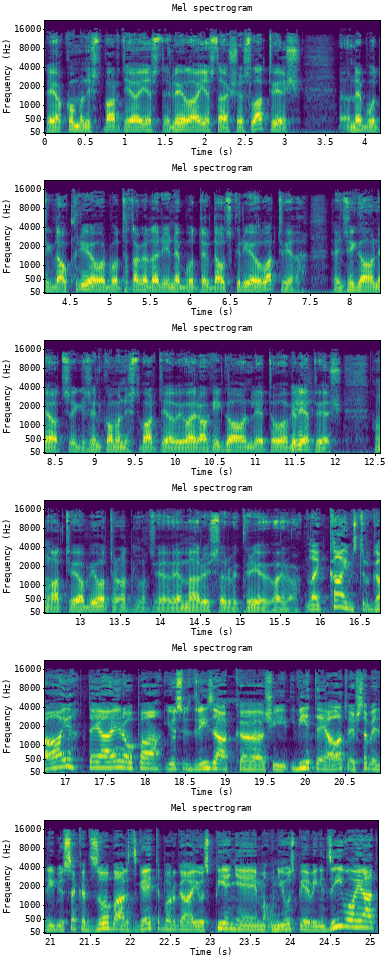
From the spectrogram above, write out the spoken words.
tajā komunistu partijā iest, lielā iestājušies latvieši, nebūtu tik daudz krievu, varbūt tagad arī nebūtu tik daudz krievu Latvijā. Pēc Igaunijā, cik zinu, komunistu partijā bija vairāk Igauni, Lietuvā bija lietuvieši. Un Latvijā bija otrādi. Latvijā vienmēr bija krievi vairāk. Lai kā jums tur gāja tajā Eiropā, jūs visdrīzāk šī vietējā latviešu sabiedrība, jūs sakat, Zobārds Gēteborgā jūs pieņēma un jūs pie viņa dzīvojāt,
